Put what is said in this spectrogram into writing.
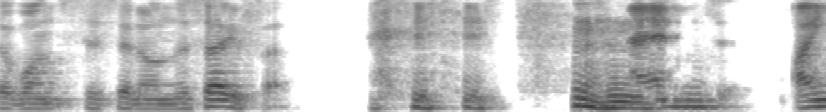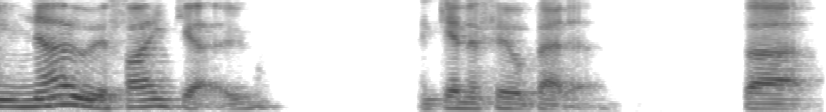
that wants to sit on the sofa, mm-hmm. and I know if I go, I'm gonna feel better, but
